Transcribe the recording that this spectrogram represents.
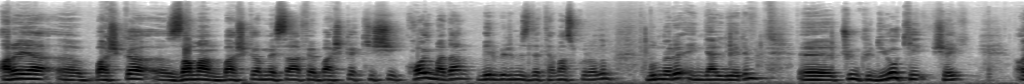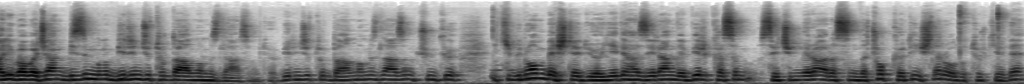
Araya e, başka zaman, başka mesafe, başka kişi koymadan birbirimizle temas kuralım. Bunları engelleyelim. E, Çünkü diyor ki şey Ali Babacan bizim bunu birinci turda almamız lazım diyor. Birinci turda almamız lazım çünkü 2015'te diyor 7 Haziran ve 1 Kasım seçimleri arasında çok kötü işler oldu Türkiye'de.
